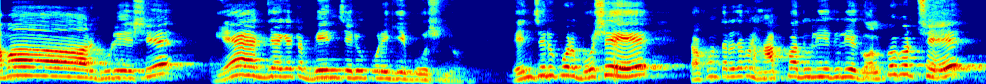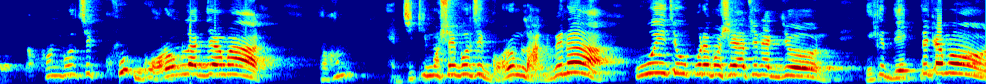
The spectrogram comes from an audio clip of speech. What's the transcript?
আবার ঘুরে এসে ওই এক জায়গায় একটা বেঞ্চের উপরে গিয়ে বসল। বেঞ্চের উপর বসে তখন তারা যখন হাত পা দুলিয়ে দুলিয়ে গল্প করছে, তখন বলছে, খুব গরম লাগছে আমার। তখন জিটি মশাই বলছে, গরম লাগবে না, ওই যে উপরে বসে আছেন একজন, একে দেখতে কেমন?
